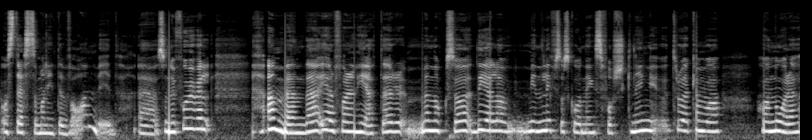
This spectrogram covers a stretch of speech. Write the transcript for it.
Och stress som man inte är van vid. Eh, så nu får vi väl använda erfarenheter men också del av min livsåskådningsforskning tror jag kan vara, ha några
